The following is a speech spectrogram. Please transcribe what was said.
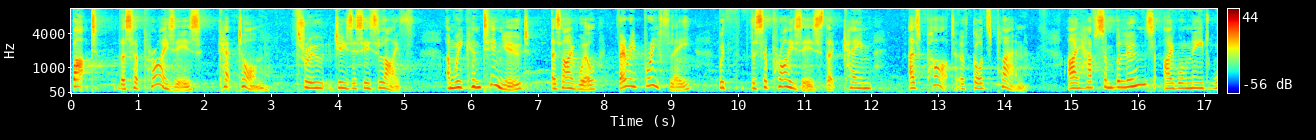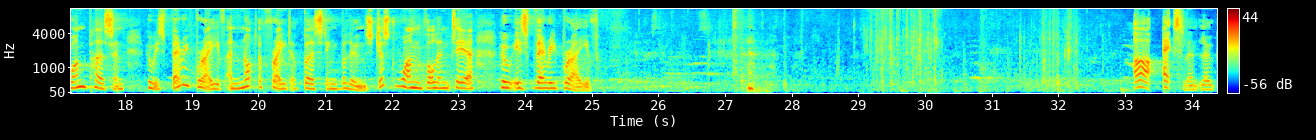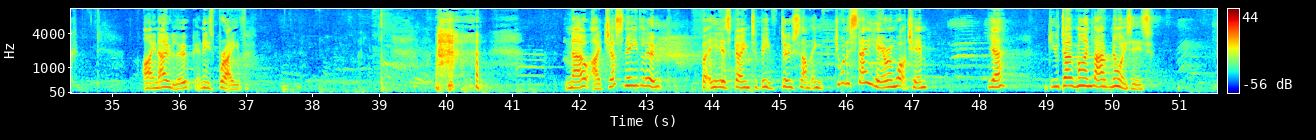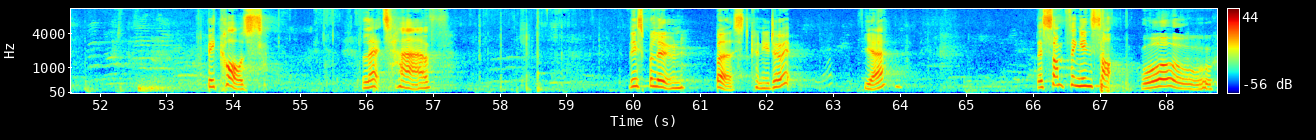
But the surprises kept on through Jesus' life, and we continued, as I will, very briefly with the surprises that came as part of God's plan. I have some balloons. I will need one person who is very brave and not afraid of bursting balloons. Just one volunteer who is very brave. Ah, excellent, Luke. I know Luke, and he's brave. no, I just need Luke, but he is going to be do something. Do you want to stay here and watch him? Yeah? You don't mind loud noises? Because let's have this balloon burst. Can you do it? Yeah? There's something inside. Whoa.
